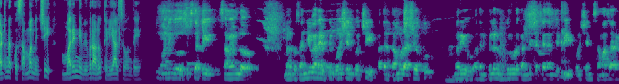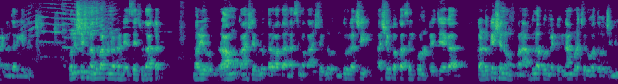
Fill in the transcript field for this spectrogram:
ఘటనకు సంబంధించి మరిన్ని వివరాలు తెలియాల్సి ఉంది. మార్నింగ్ సిక్స్ థర్టీ సమయంలో మనకు సంజీవ్ అనే వ్యక్తి పోలీస్ స్టేషన్కి వచ్చి అతని తమ్ముడు అశోక్ మరియు అతని పిల్లలు ముగ్గురు కూడా కనిపించట్లేదని చెప్పి పోలీస్ స్టేషన్ సమాచారం ఇవ్వడం జరిగింది. పోలీస్ స్టేషన్ అందుబాటులో ఉన్నటువంటి ఎస్ఐ సుధాకర్ మరియు రాము కానిస్టేబుల్ తర్వాత నరసింహ కానిస్టేబుల్ ముగ్గురు కలిసి అశోక్ యొక్క సెల్ ఫోన్ ట్రేస్ చేయగా ఒక లొకేషన్ మన అబ్దుల్లాపూర్ మెట్టు కూడా చెరువు వద్ద వచ్చింది.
